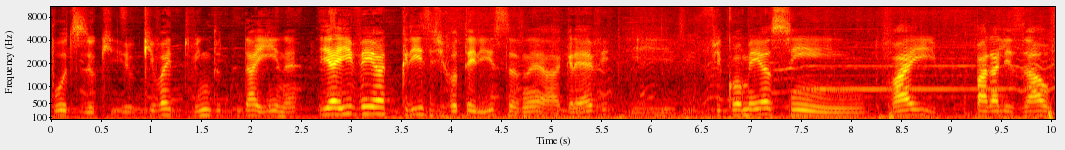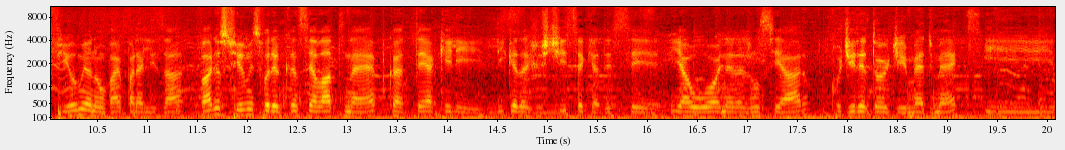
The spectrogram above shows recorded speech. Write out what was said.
putz, o que, o que vai vindo daí, né? E aí veio a crise de roteiristas, né, a greve, e ficou meio assim, vai paralisar o filme ou não vai paralisar. Vários filmes foram cancelados na época, até aquele Liga da Justiça que a DC e a Warner anunciaram, com o diretor de Mad Max. E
